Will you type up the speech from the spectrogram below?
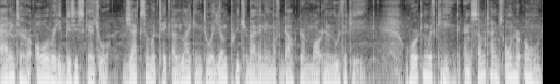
Adding to her already busy schedule, Jackson would take a liking to a young preacher by the name of Dr. Martin Luther King. Working with King and sometimes on her own,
